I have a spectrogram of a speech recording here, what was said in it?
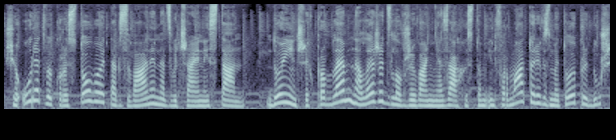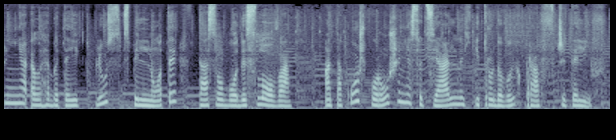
що уряд використовує так званий надзвичайний стан. До інших проблем належить зловживання захистом інформаторів з метою придушення ЛГБТІ спільноти та свободи слова, а також порушення соціальних і трудових прав вчителів.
